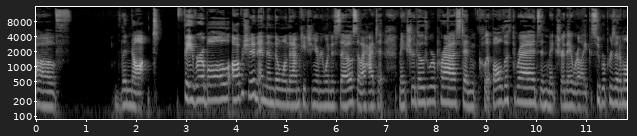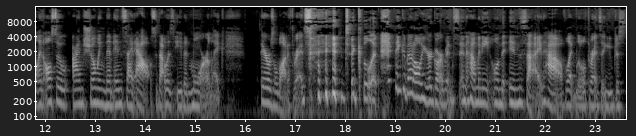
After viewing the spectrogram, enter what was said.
of the not favorable option and then the one that I'm teaching everyone to sew. So I had to make sure those were pressed and clip all the threads and make sure they were like super presentable. And also I'm showing them inside out. So that was even more like there was a lot of threads to clip. Think about all your garments and how many on the inside have like little threads that you've just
